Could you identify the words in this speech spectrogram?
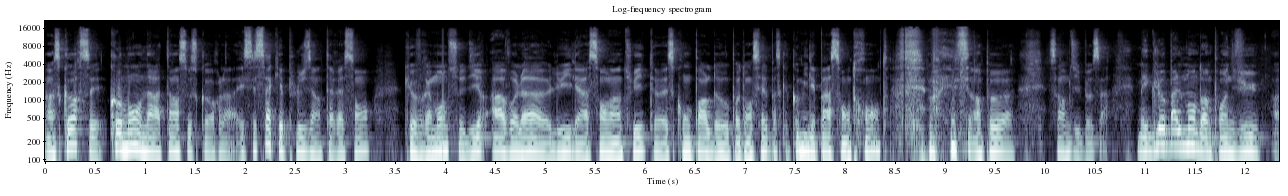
Un score, c'est comment on a atteint ce score-là. Et c'est ça qui est plus intéressant que vraiment de se dire, ah voilà, lui il est à 128, est-ce qu'on parle de haut potentiel? Parce que comme il n'est pas à 130, c'est un peu, c'est un petit peu ça. Mais globalement, d'un point de vue euh,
